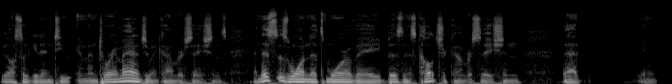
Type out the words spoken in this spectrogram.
we also get into inventory management conversations. And this is one that's more of a business culture conversation that, you know,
